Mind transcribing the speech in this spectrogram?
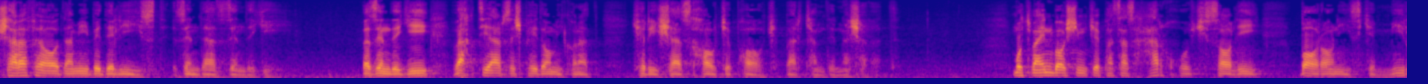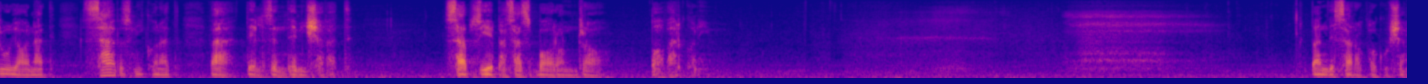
شرف آدمی به دلیست زنده از زندگی. و زندگی وقتی ارزش پیدا می کند که ریشه از خاک پاک برکنده نشود. مطمئن باشیم که پس از هر خوش سالی بارانی است که می رویاند سبز می کند و دل زنده می شود. سبزی پس از باران را باور کنیم. بند سراپا گوشم.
